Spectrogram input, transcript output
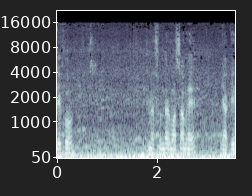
देखो कितना সুন্দর मौसम है यहाँ के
